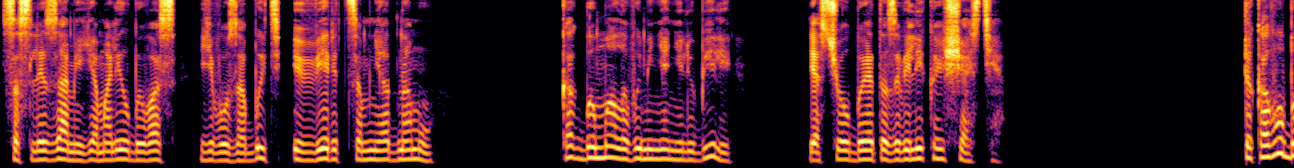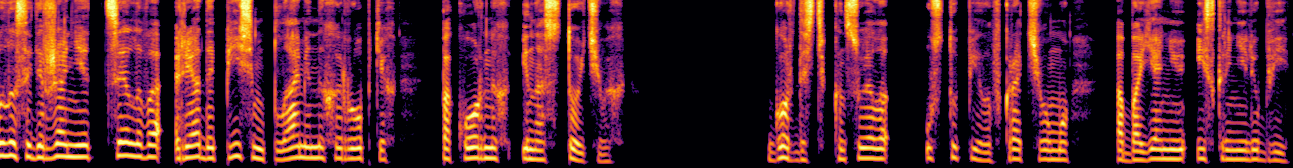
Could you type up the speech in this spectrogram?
со слезами я молил бы вас его забыть и вериться мне одному. Как бы мало вы меня не любили, я счел бы это за великое счастье. Таково было содержание целого ряда писем пламенных и робких, покорных и настойчивых. Гордость Консуэла уступила вкрадчивому обаянию искренней любви.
